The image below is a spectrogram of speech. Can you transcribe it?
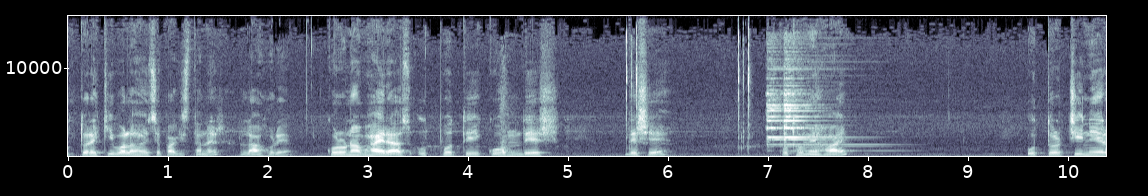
উত্তরে কি বলা হয়েছে পাকিস্তানের লাহোরে? করোনা ভাইরাস উৎপত্তি কোন দেশ, দেশে প্রথমে হয়? উত্তর চীনের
